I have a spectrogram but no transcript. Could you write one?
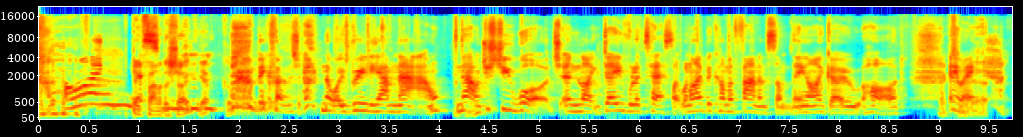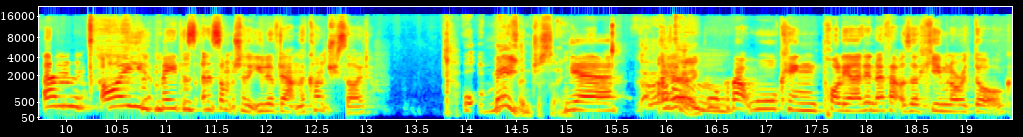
I'm Big fan of the show. Yep. Cool. big fan of the show. No, I really am now. Now, just you watch, and like Dave will attest. Like when I become a fan of something, I go hard. Anyway, um, I made an assumption that you lived out in the countryside. What, me? Interesting. Yeah, I heard Okay. you talk about walking Polly, and I didn't know if that was a human or a dog.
